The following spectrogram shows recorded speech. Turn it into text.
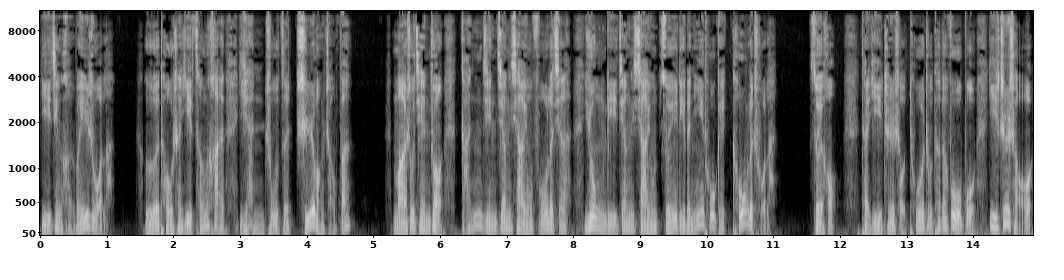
已经很微弱了，额头上一层汗，眼珠子直往上翻。马叔见状，赶紧将夏勇扶了起来，用力将夏勇嘴里的泥土给抠了出来。随后，他一只手托住他的腹部，一只手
